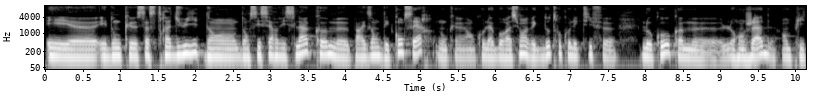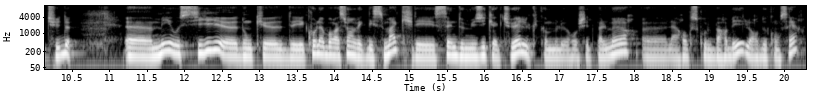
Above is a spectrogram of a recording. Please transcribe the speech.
Et, euh, et donc, euh, ça se traduit dans, dans ces services-là comme, euh, par exemple, des concerts, donc en collaboration avec d'autres collectifs locaux comme Laurent Jade, Amplitude. Euh, mais aussi euh, donc euh, des collaborations avec des SMAC, des scènes de musique actuelles comme le Rocher de Palmer, la Rock School Barbet lors de concerts,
